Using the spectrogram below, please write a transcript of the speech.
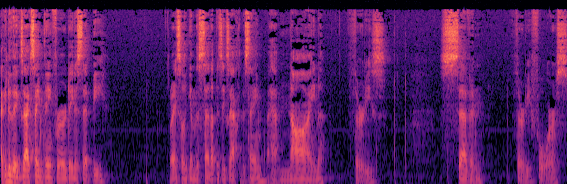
I can do the exact same thing for data set B right? So again, the setup is exactly the same. I have nine 30s, seven 34s,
